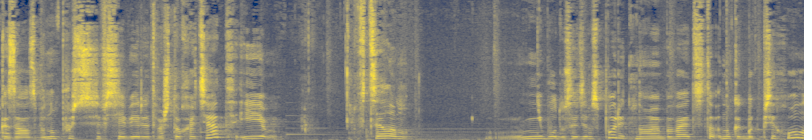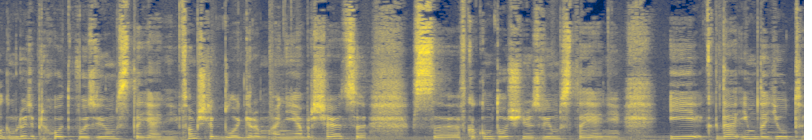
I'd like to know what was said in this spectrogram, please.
казалось бы, ну, пусть все верят во что хотят, и в целом не буду с этим спорить, но бывает, ну, как бы к психологам люди приходят в уязвимом состоянии, в том числе к блогерам. Они обращаются с, в каком-то очень уязвимом состоянии. И когда им дают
